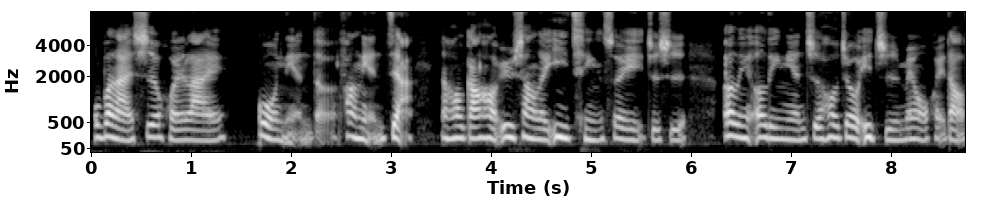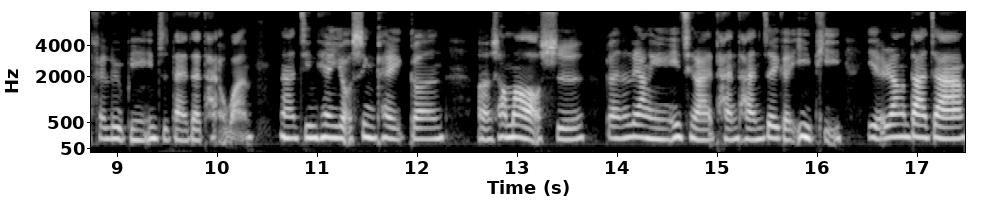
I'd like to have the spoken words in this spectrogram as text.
我本来是回来。过年的放年假，然后刚好遇上了疫情，所以就是二零二零年之后就一直没有回到菲律宾，一直待在台湾。那今天有幸可以跟呃商茂老师跟亮莹一起来谈谈这个议题，也让大家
